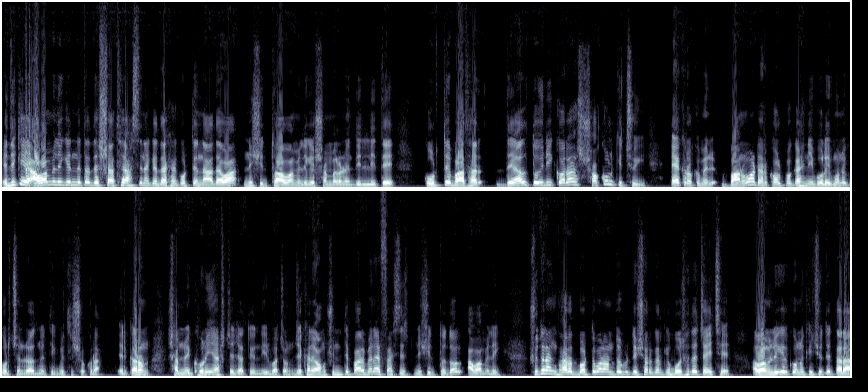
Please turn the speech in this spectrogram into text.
এদিকে আওয়ামী লীগের নেতাদের সাথে হাসিনাকে দেখা করতে না দেওয়া, নিষিদ্ধ আওয়ামী লীগের সম্মেলনে দিল্লিতে করতে বাধার দেয়াল তৈরি করা, সকল কিছুই এক রকমের বানোয়াট আর কল্পকাহিনী বলে মনে করছেন রাজনৈতিক বিশ্লেষকরা। এর কারণ, সামনে ঘনিয়ে আসছে জাতীয় নির্বাচন, যেখানে অংশ নিতে পারবে না ফ্যাসিস্ট নিষিদ্ধ দল আওয়ামী লীগ। সুতরাং ভারত বর্তমান অন্তর্বর্তী সরকারকে বোঝাতে চাইছে, আওয়ামী লীগের কোনো কিছুতে তারা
